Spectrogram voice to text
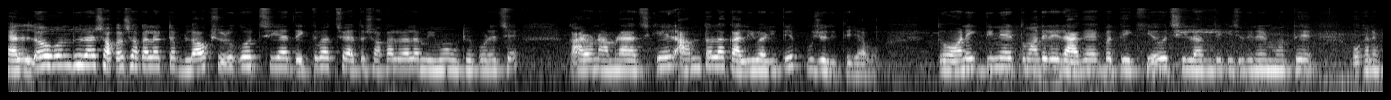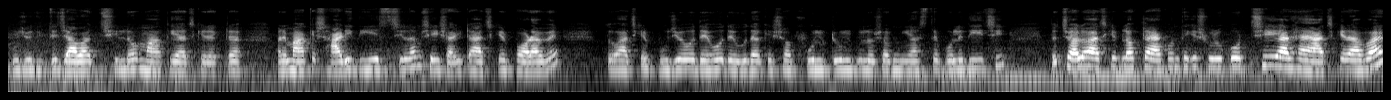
হ্যালো বন্ধুরা, সকাল সকাল একটা ব্লগ শুরু করছি আর দেখতে পাচ্ছ এত সকালবেলা মিমো উঠে পড়েছে। কারণ আমরা আজকের আমতলা কালীবাড়িতে পুজো দিতে যাব। তো অনেক দিনের তোমাদের এর আগে একবার দেখিয়েও ছিলাম যে কিছুদিনের মধ্যে ওখানে পুজো দিতে যাওয়ার ছিল। মাকে আজকের একটা মানে মাকে শাড়ি দিয়ে এসেছিলাম, সেই শাড়িটা আজকের পরাবে। তো আজকের পুজোও দেবো, দেবুদাকে সব ফুল টুলগুলো সব নিয়ে আসতে বলে দিয়েছি। তো চলো আজকের ব্লগটা এখন থেকে শুরু করছি। আর হ্যাঁ আজকের আবার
